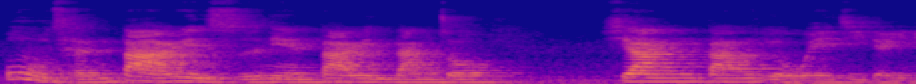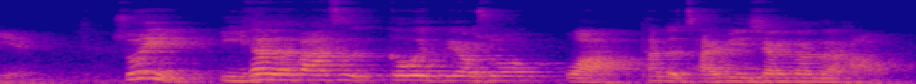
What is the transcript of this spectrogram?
戊辰大运十年大运当中。相当有危机的一年，所以以他的八字，各位不要说哇，他的财运相当的好，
